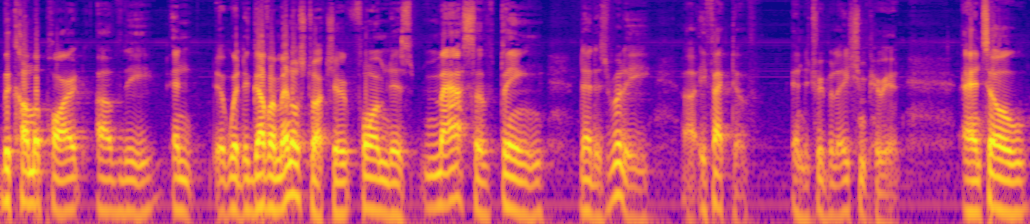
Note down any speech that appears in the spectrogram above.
become a part of the and with the governmental structure form this massive thing that is really uh, effective in the tribulation period. And so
